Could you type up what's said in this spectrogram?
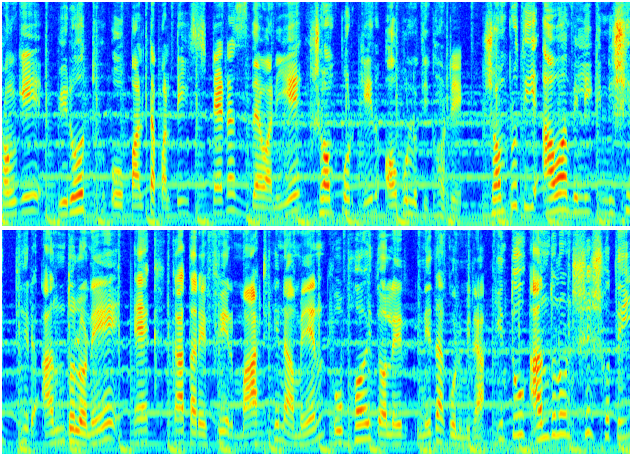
সঙ্গে বিরোধ ও পাল্টাপাল্টি স্ট্যাটাস দেওয়া নিয়ে সম্পর্কের অবনতি ঘটে। সম্প্রতি আওয়ামী লীগ নিষিদ্ধের আন্দোলনে এক কাতারে ফের মাঠে নামেন উভয় দলের নেতাকর্মীরা। কিন্তু আন্দোলন শেষ হতেই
